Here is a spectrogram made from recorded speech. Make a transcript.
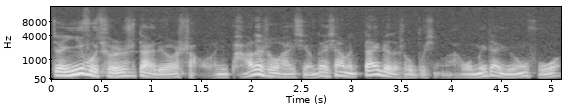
这衣服确实是带的有点少了，你爬的时候还行，在下面待着的时候不行啊。我没带羽绒服，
